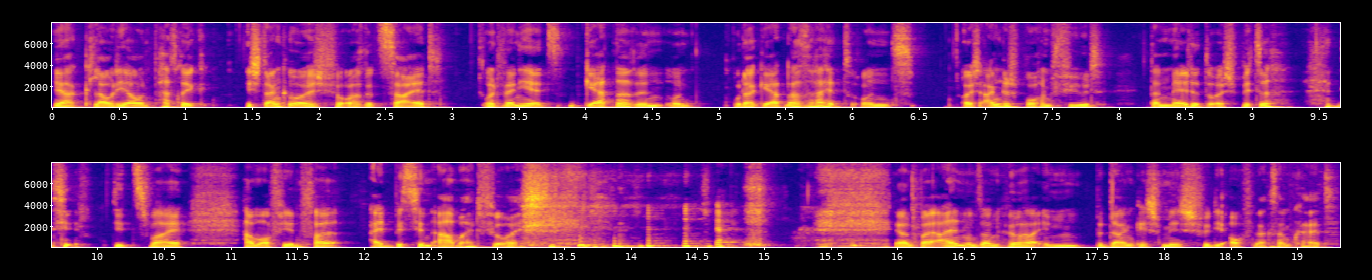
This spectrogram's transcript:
Ja, Claudia und Patrick, ich danke euch für eure Zeit. Und wenn ihr jetzt Gärtnerin und oder Gärtner seid und euch angesprochen fühlt, dann meldet euch bitte. Die, die zwei haben auf jeden Fall ein bisschen Arbeit für euch. ja. ja, und bei allen unseren HörerInnen bedanke ich mich für die Aufmerksamkeit.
